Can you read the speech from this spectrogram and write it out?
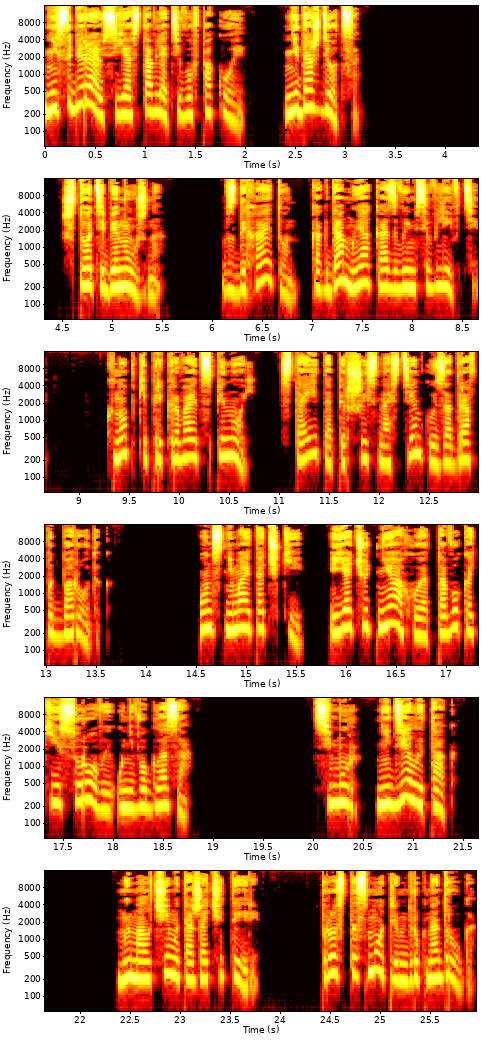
Не собираюсь я оставлять его в покое. Не дождется. «Что тебе нужно?» Вздыхает он, когда мы оказываемся в лифте. Кнопки прикрывает спиной, стоит, опершись на стенку и задрав подбородок. Он снимает очки, и я чуть не ахую от того, какие суровые у него глаза. «Тимур, не делай так!» Мы молчим этажа четыре. Просто смотрим друг на друга.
